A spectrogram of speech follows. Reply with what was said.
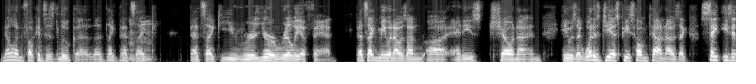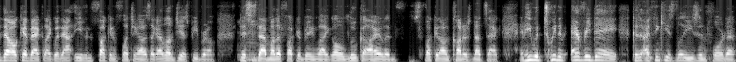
no one fucking says Lucan. Like that's Mhm. like that's like you re- you're really a fan. That's like me when I was on uh, Eddie's show and I, and he was like, "What is GSP's hometown?" And I was like, "Saint Isabel, Quebec." Like without even fucking flinching, I was like, "I love GSP, bro." This is Mhm. that motherfucker being like, "Oh, Lucan Ireland, fucking on Conor's nutsack," and he would tweet him every day because I think he's he's in Florida,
